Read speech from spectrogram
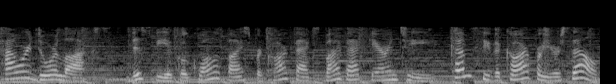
power door locks. This vehicle qualifies for Carfax buyback guarantee. Come see the car for yourself.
